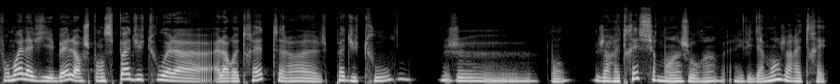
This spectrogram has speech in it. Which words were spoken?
pour moi, la vie est belle. Alors, je pense pas du tout à la, à la retraite. Alors, pas du tout. Je, bon, J'arrêterai sûrement un jour, hein. évidemment, j'arrêterai.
